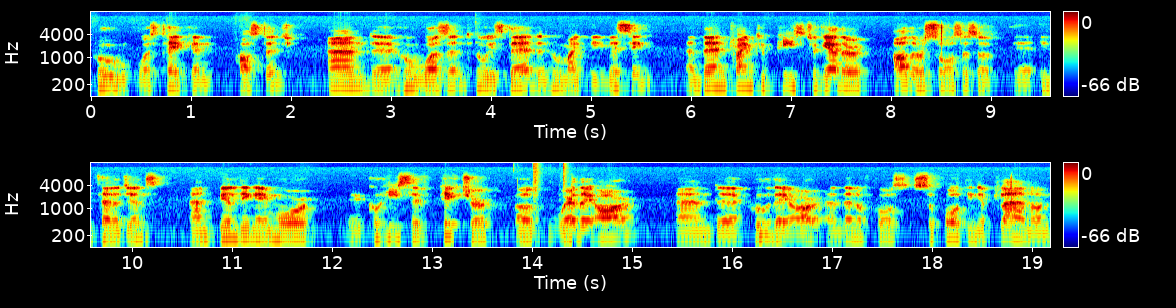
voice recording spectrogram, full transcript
who was taken hostage and uh, who wasn't, who is dead and who might be missing, and then trying to piece together other sources of uh, intelligence and building a more uh, cohesive picture of where they are and uh, who they are, and then, of course, supporting a plan on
